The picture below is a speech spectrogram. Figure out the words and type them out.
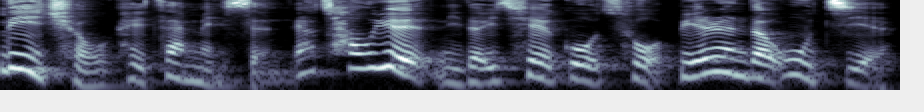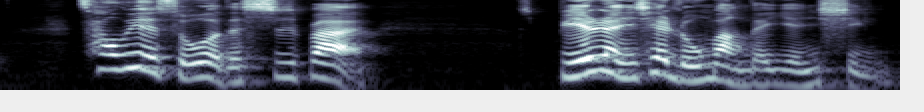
力求可以赞美神，要超越你的一切过错、别人的误解，超越所有的失败、别人一切鲁莽的言行。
